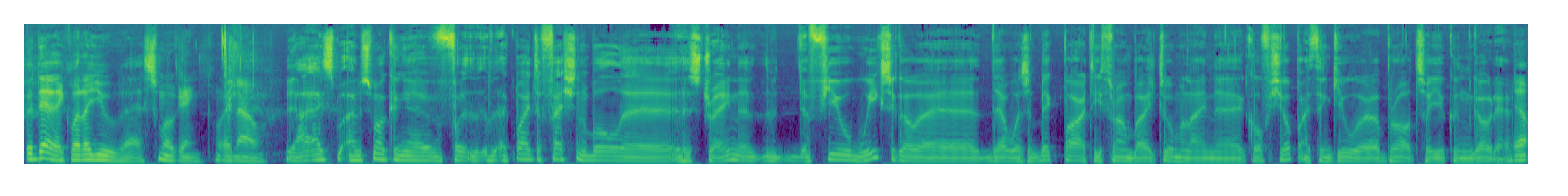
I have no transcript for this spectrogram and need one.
But Derek, what are you uh, smoking right now? Yeah, I, sm- I'm smoking uh, for uh, quite a fashionable uh, strain. Uh, a few weeks ago, uh, there was a big party thrown by Tourmaline uh, coffee shop. I think you were abroad, so you couldn't go there. Yeah.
